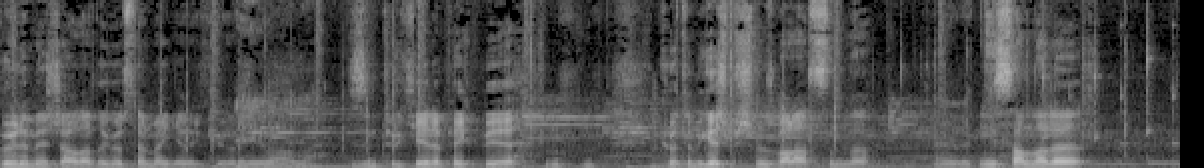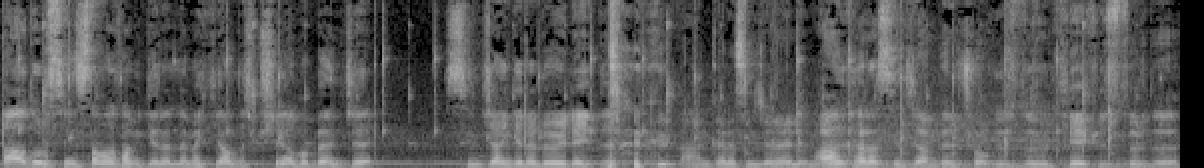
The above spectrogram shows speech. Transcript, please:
böyle mecralarda göstermen gerekiyor. Eyvallah. Bizim Türkiye ile pek bir kötü bir geçmişimiz var aslında. Evet. İnsanları daha doğrusu insanlar tabii genellemek yanlış bir şey ama bence Sincan geneli öyleydi. Ankara Sincan öyle mi? Ankara Sincan beni çok üzdü, ülkeye küstürdü,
